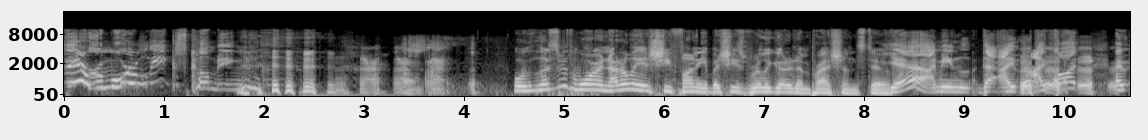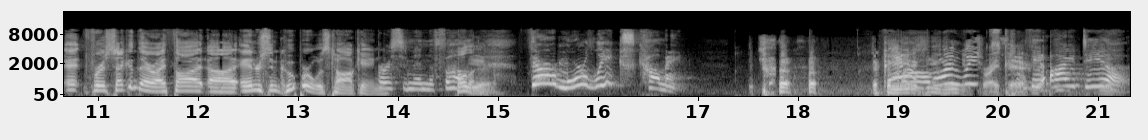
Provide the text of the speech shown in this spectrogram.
There are more leaks coming. Well, Elizabeth Warren, not only is she funny, but she's really good at impressions too. Yeah, I mean, that I I thought I- I- for a second there, I thought uh, Anderson Cooper was talking. Person in the phone. Hold on. There are more leaks coming. The comedic There are genius right there. The idea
